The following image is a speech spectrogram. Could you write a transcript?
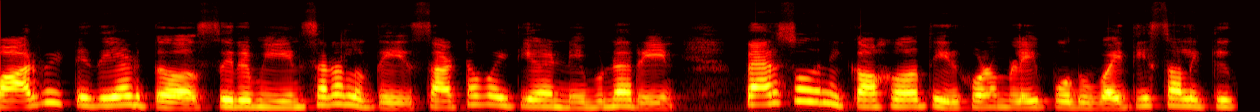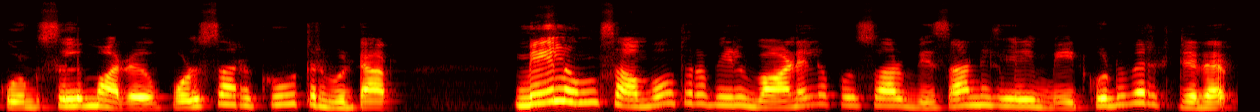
பார்வையிட்டதை அடுத்து சிறுமியின் சடலத்தை சட்ட வைத்திய நிபுணரின் பரிசோதனைக்காக திருகோணமலை பொது வைத்தியசாலைக்கு கொண்டு செல்லுமாறு போலீசாருக்கு உத்தரவிட்டார். மேலும் சம்பவ தொடர்பில் வானிலை போலீசார் விசாரணைகளை மேற்கொண்டு வருகின்றனர்.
